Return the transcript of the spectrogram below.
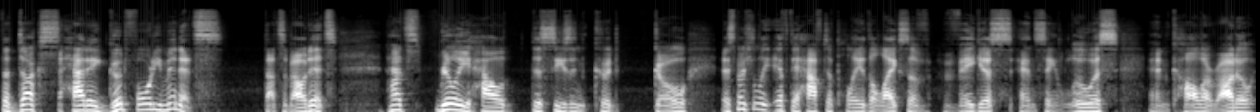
The Ducks had a good 40 minutes. That's about it. That's really how this season could go, especially if they have to play the likes of Vegas and St. Louis and Colorado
